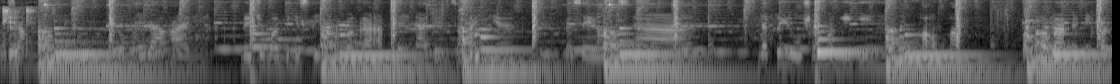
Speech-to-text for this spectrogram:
Lang kick. siyang matuyo. So, kailangan medyo mabilis din yung pag-a-apply natin sa kanya. Kasi once na natuyo siya, magiging uka-uka. Pag maba, I mean, pag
